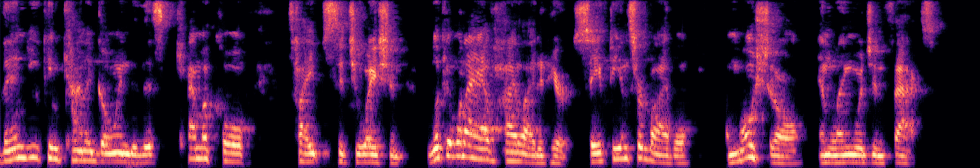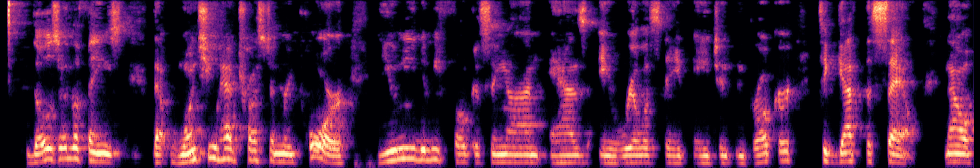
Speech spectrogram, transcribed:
then you can kind of go into this chemical type situation. Look at what I have highlighted here safety and survival, emotional, and language and facts. Those are the things that once you have trust and rapport, you need to be focusing on as a real estate agent and broker to get the sale. Now,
